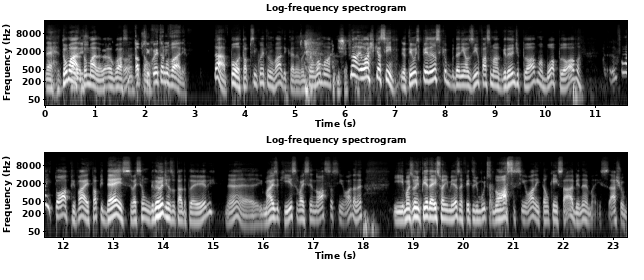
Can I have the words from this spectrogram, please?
É, tomara, Olha, tomara, eu gosto. top Então, 50 não vale. Tá, pô, top 50 não vale, caramba. Então vamos lá. Não, eu acho que assim, eu tenho esperança que o Danielzinho faça uma grande prova, uma boa prova. Eu vou falar em top, vai, top 10 vai ser um grande resultado para ele, né? E mais do que isso, vai ser Nossa Senhora, né? E mas a Olimpíada é isso aí mesmo, é feito de muitos Nossa Senhora, então quem sabe, né? Mas acho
